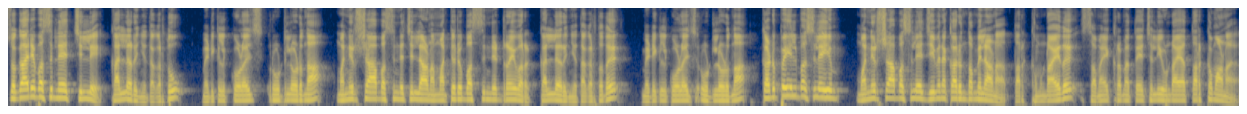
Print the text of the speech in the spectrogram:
സ്വകാര്യ ബസിന്റെ ചില്ല് കല്ലെറിഞ്ഞു തകർത്തു. മെഡിക്കൽ കോളേജ് റൂട്ടിലോടുന്ന മനിർ ഷാ ബസിന്റെ ചില്ലാണ് മറ്റൊരു ബസിന്റെ ഡ്രൈവർ കല്ലെറിഞ്ഞ് തകർത്തത്. മെഡിക്കൽ കോളേജ് റൂട്ടിലോടുന്ന കടുപ്പയിൽ ബസ്സിലെയും മനിർഷാ ബസ്സിലെ ജീവനക്കാരും തമ്മിലാണ് തർക്കമുണ്ടായത്. സമയക്രമത്തെ ചൊല്ലിയുണ്ടായ തർക്കമാണ്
